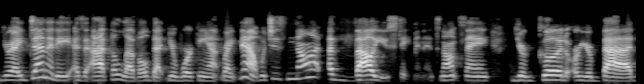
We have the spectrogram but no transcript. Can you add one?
Your identity is at the level that you're working at right now, which is not a value statement. It's not saying you're good or you're bad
